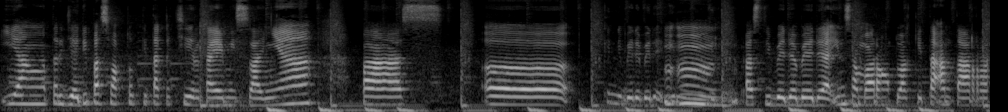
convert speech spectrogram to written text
yang terjadi pas waktu kita kecil kayak misalnya pas eh, mungkin dibeda-bedain Mm-mm, gitu ya. pasti beda-bedain sama orang tua kita antar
